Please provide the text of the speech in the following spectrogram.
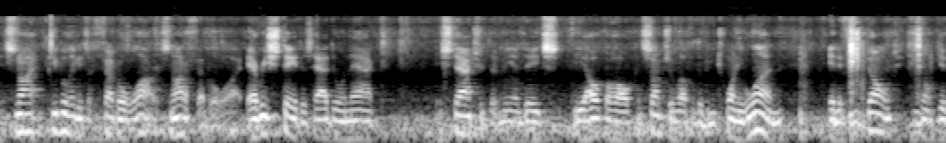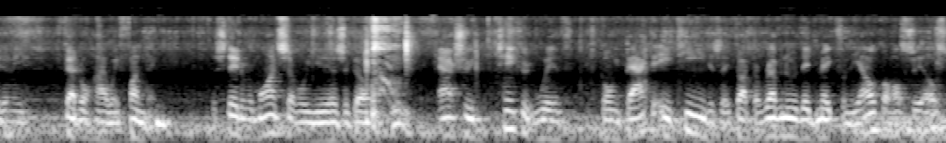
It's not, people think it's a federal law. It's not a federal law. Every state has had to enact a statute that mandates the alcohol consumption level to be 21. And if you don't, you don't get any federal highway funding. The state of Vermont several years ago actually tinkered with going back to 18 because they thought the revenue they'd make from the alcohol sales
